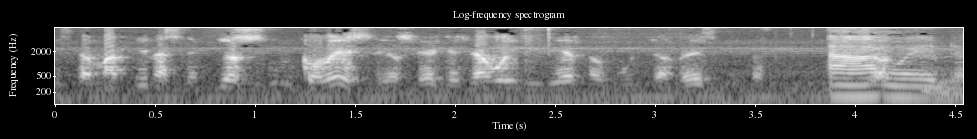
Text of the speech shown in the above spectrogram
y San Martín ascendió cinco veces, o sea que ya voy viviendo muchas veces. Ah, bueno.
